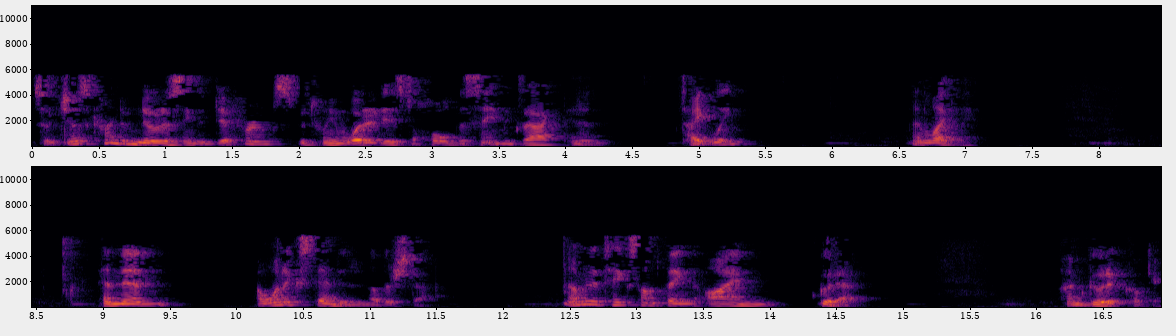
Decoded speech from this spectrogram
So just kind of noticing the difference between what it is to hold the same exact pen tightly and lightly. And then I want to extend it another step. I'm going to take something I'm good at. I'm good at cooking.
